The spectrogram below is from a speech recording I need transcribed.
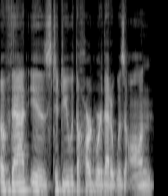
of that is to do with the hardware that it was on.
